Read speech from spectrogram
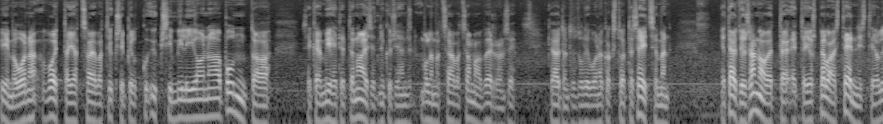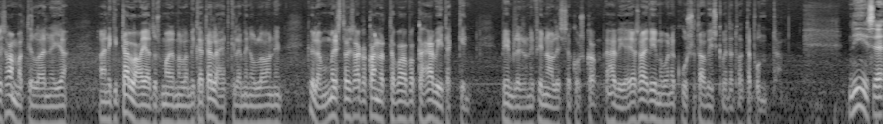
Viime vuonna voittajat saivat 1,1 miljoonaa puntaa sekä miehet että naiset. Nykyisin molemmat saavat saman verran. Se käytäntö tuli vuonna 2007. Ja täytyy sanoa, että, että jos pelaisi tennistä ja olisi ammattilainen ja ainakin tällä ajatusmaailmalla, mikä tällä hetkellä minulla on, niin kyllä mun mielestä olisi aika kannattavaa vaikka hävitäkin Wimbledonin finaalissa, koska häviäjä sai viime vuonna 650 000 puntaa. Niin, se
